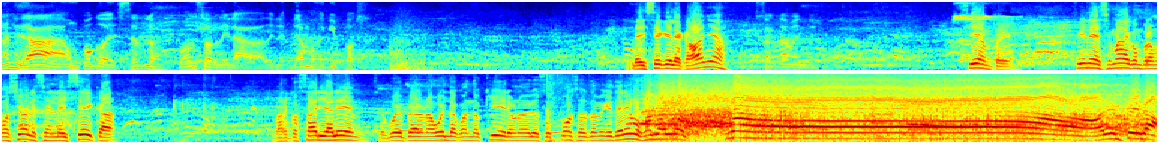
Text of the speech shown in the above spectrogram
¿No les da un poco de sed los sponsors de, la, de, de ambos equipos? ¿Le dice que la cabaña? Exactamente. Siempre. Fines de semana con promociones en Ley Seca. Marcos Ari Alem, se puede pegar una vuelta cuando quiera, uno de los sponsors también que tenemos. Cuando hay gol. ¡Gol! Del Tela.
